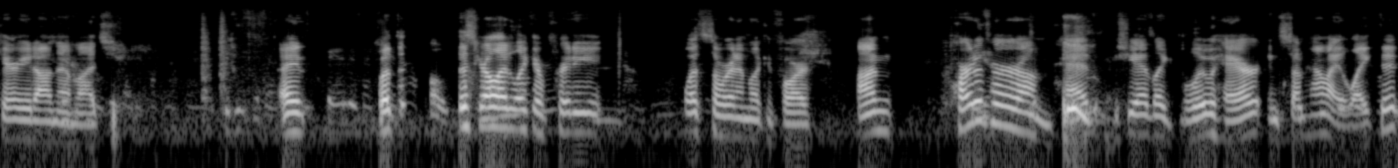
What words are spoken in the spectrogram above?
carry it on that much. I, but th- this girl had like a pretty, what's the word I'm looking for? On part of her um head, she had like blue hair, and somehow I liked it.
